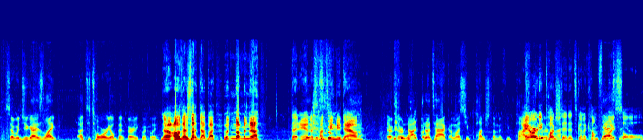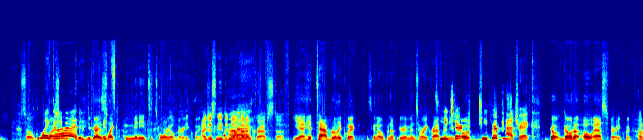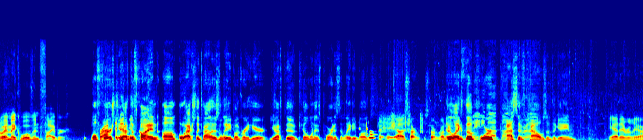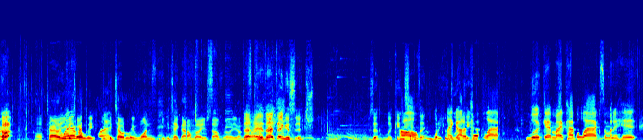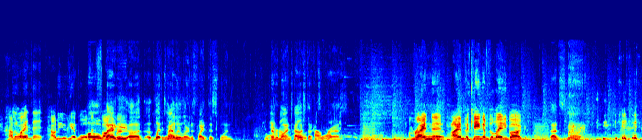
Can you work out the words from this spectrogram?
So would you guys like a tutorial bit very quickly? No, oh, there's that. That, that ant is hunting me down. They're, they're not going to attack unless you punch them. If you punch I already they're punched gonna- it. It's gonna come from my soul. So, Oh my question, God, Would you guys it's- like a mini tutorial very quick? I just need to know how to Uh, craft stuff. Yeah, hit tab really quick. It's going to open up your inventory craft menu. Teacher, Go, teacher Patrick. go, go to OS very quick. How for do I make woven fiber? well, craft first you have to find. Um. Oh, actually, Tyler, there's a ladybug right here. You have to kill one of these poor innocent ladybugs. Uh, uh, start, start running. They're like the poor Ladybug coming passive through. cows of the game. Yeah, they really are. Huh! Tyler, you wanna can totally, you one. can totally one, you can take that on by yourself. Really, you don't. That need eh, that thing is it's. Is it licking Oh, something? What are you I licking? got a pebble axe. Look at my pebble axe. I'm gonna hit. How do you I? with it. How do you get woven Oh, fiber? Maggie, uh, uh, let Tyler learn to fight this one. Okay, Never mind. I'll- Tyler's I'll- stuck in I'll some watch grass. I'm riding it. I am the king of the ladybug. That's not.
